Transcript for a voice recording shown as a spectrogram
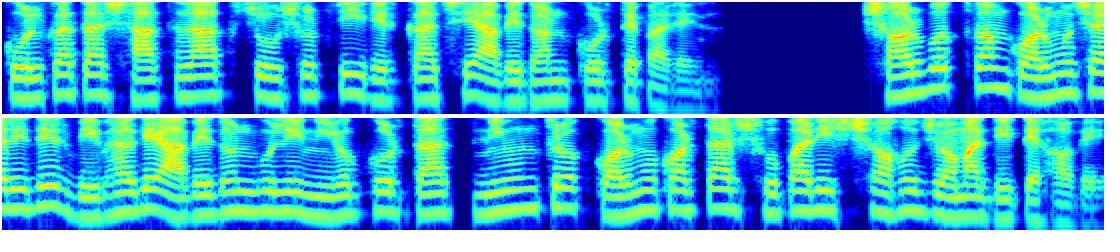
কলকাতা সাত লাখ চৌষট্টি এর কাছে আবেদন করতে পারেন। সর্বোত্তম কর্মচারীদের বিভাগে আবেদনগুলি নিয়োগকর্তা, নিয়ন্ত্রক কর্মকর্তার সুপারিশ সহ জমা দিতে হবে।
